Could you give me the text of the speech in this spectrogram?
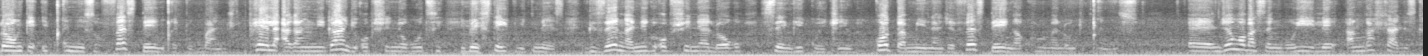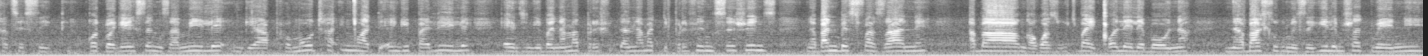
lonke iqiniso. First day ngiqeda ukubanjwa. Phela akanginikanga ioption yokuthi ibe state witness. Ngize nganika ioption yaloko sengigwetshiwe. Kodwa mina nje first day ngakhuluma lonke iqiniso. Eh njengoba sengibuyile angikahlali isikhathi eside kodwa ke sengizamile ngiyapromoter incwadi engibhalile and ngiba nama brief nama debriefing sessions nabantu besifazane abangakwazi ukuthi bayixolele bona nabahlukumezekile emshadweni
